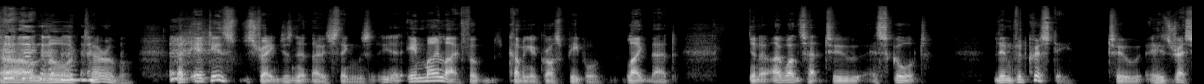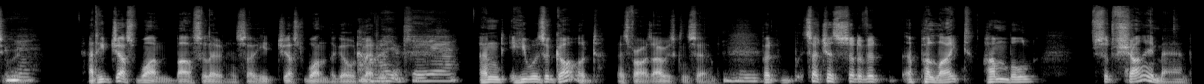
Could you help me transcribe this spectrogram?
oh Lord, terrible. But it is strange, isn't it? Those things in my life, for coming across people like that. You know, I once had to escort Linford Christie to his dressing room, yeah. and he'd just won Barcelona, so he'd just won the gold Oh, medal, right, okay, yeah, and he was a god as far as I was concerned. Mm-hmm. But such a sort of a, a polite, humble, sort of shy man.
